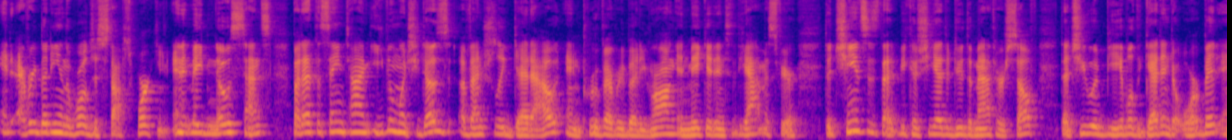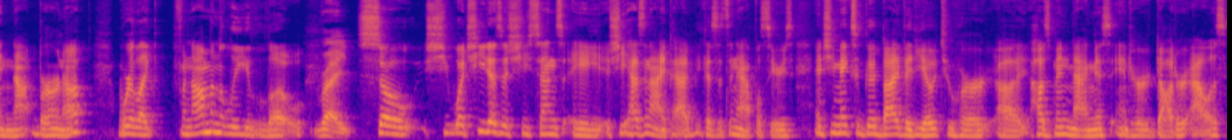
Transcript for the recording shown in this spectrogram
and everybody in the world just stops working, and it made no sense. But at the same time, even when she does eventually get out and prove everybody wrong and make it into the atmosphere, the chances that because she had to do the math herself that she would be able to get into orbit and not burn up were like phenomenally low. Right. So she what she does is she sends a she has an iPad because it's an Apple series and she makes a goodbye video to her uh, husband Magnus and her daughter Alice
